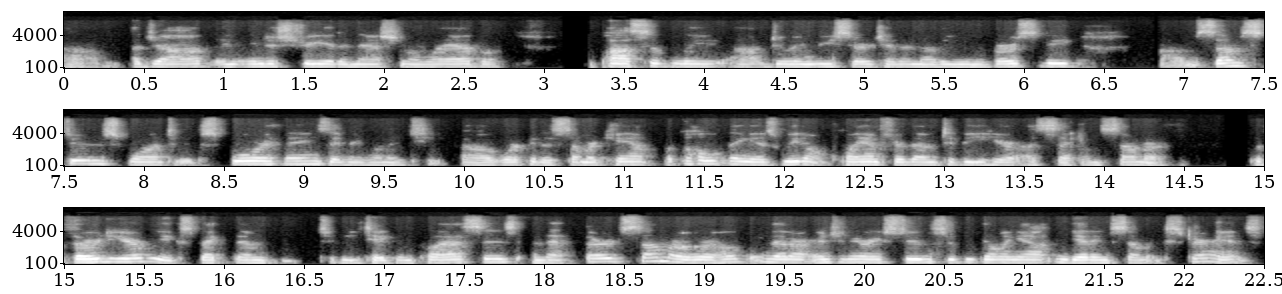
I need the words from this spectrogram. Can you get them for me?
um, a job in industry at a national lab or possibly uh, doing research at another university. Um, some students want to explore things. They may want to uh, work at a summer camp, but the whole thing is we don't plan for them to be here a second summer. The third year, we expect them to be taking classes. And that third summer, we're hoping that our engineering students will be going out and getting some experience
